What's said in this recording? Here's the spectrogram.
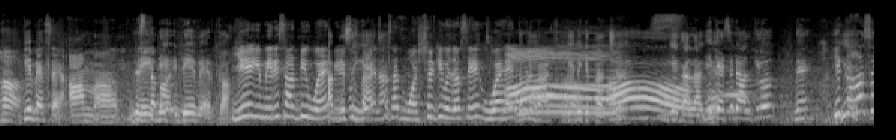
हाँ। ये वैसा है आम डे डे- डे वेयर का। ये ये मेरे साथ भी हुआ है। मेरे कुछ ये बैग्स ना- के साथ मॉइस्चर की वजह से हुआ है थोड़े बैग्स ये भी कितना अच्छा है। ये अलग ये कैसे डालती हो ने? ये कहाँ से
